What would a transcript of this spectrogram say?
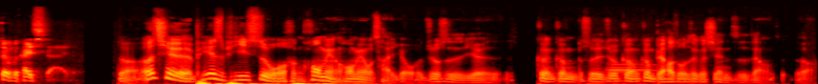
对不太起来的，对啊，而且 PSP 是我很后面很后面我才有，就是也。更更，所以就更更不要做这个限制，这样子，对吧？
